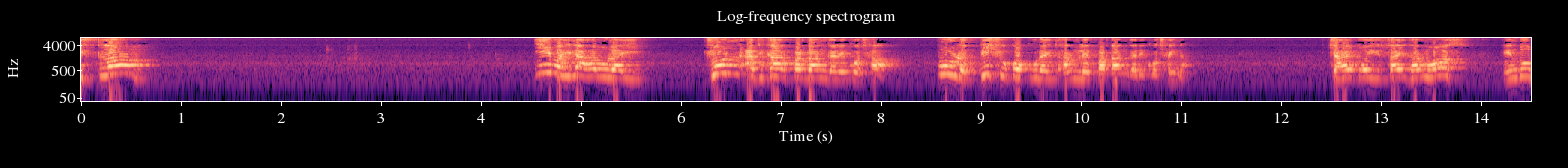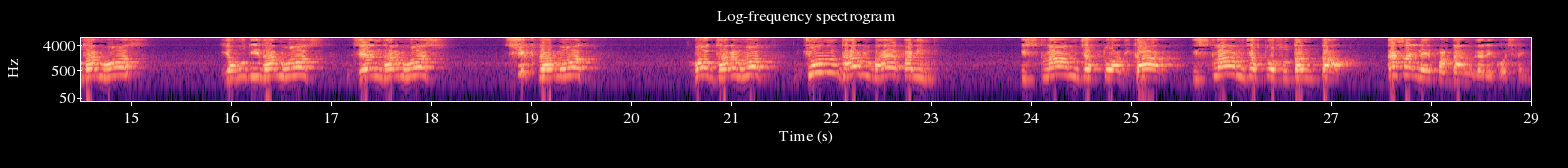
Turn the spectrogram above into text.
इस्लाम यी महिलाहरूलाई जुन अधिकार प्रदान गरेको छ पूर्ण विश्वको कुनै धर्मले प्रदान गरेको छैन। चाहे तो ईसाई धर्म होस् हिन्दू धर्म होस् यहुदी धर्म होस् जैन धर्म होस् सिख धर्म होस् बौद्ध धर्म होस् जुन धर्म भए पनि इस्लाम जस्तो अधिकार, इस्लाम जस्तो स्वतन्त्रता कसैले प्रदान गरेको छैन।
